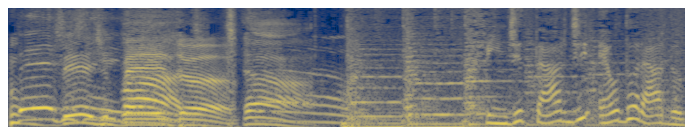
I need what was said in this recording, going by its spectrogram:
Um beijo, beijo, beijo. Tchau. Fim de tarde, Eldorado.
